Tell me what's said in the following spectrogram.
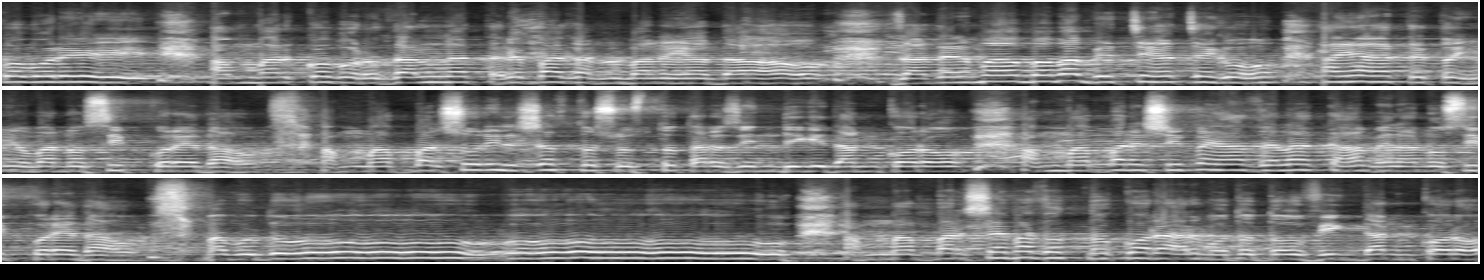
কবরে, আম্মার কবর জান্নাতের বাগান বানাইয়া দাও। যাদের মা বাবা বেঁচে আছে গো, হায়াতে তৈবা নসিব করে দাও। আম্মা আব্বার শরীর স্বাস্থ্য সুস্থতার জিন্দিগি দান করো। আম্মা আব্বার শিপে আদেলা কামেলা নসিব করে দাও। বাবুদু, আম্মা আব্বার সেবা যত্ন করার মতো তৌফিক দান করো।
